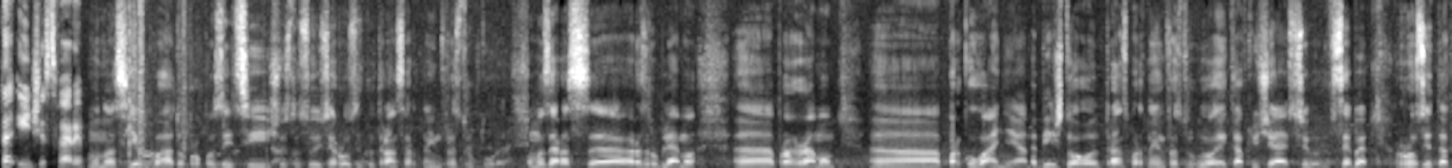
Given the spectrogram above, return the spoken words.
та інші сфери. У нас є багато пропозицій, що стосуються розвитку транспортної інфраструктури. Ми зараз е, розробляємо е, програму е, паркування. Більш того, транспортна інфраструктура, яка включає в себе розвиток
